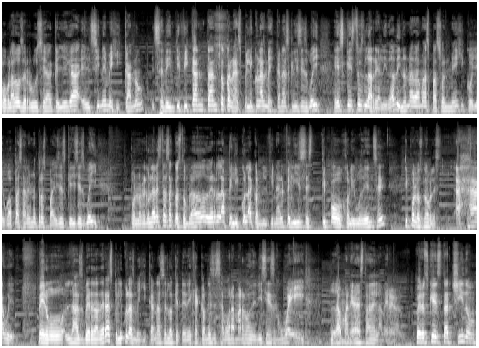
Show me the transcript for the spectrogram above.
poblados de Rusia, que llega el cine mexicano, se identifican tanto con las películas mexicanas que dices, güey, es que esto es la realidad y no nada más pasó en México, llegó a pasar en otros países que dices, güey, por lo regular estás acostumbrado a ver la película con el final feliz, es tipo hollywoodense. Tipo Los Nobles. Ajá, güey. Pero las verdaderas películas mexicanas es lo que te deja con ese sabor amargo de dices, güey, la humanidad está de la verga. güey". Pero es que está chido.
